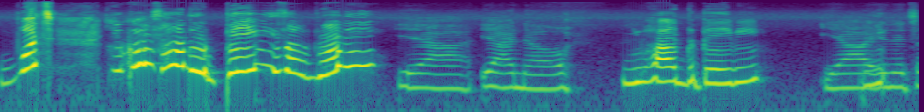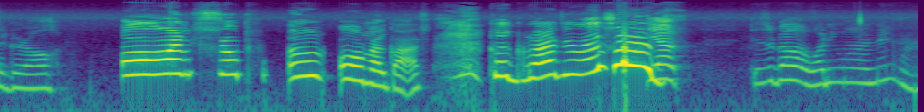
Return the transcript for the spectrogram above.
What? You guys had your babies already? yeah, yeah. I know. You had the baby? Yeah, Ye- and it's a girl. Oh, I'm so. Oh, oh my gosh. Congratulations. Yep. Isabella, what do you want to name her?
